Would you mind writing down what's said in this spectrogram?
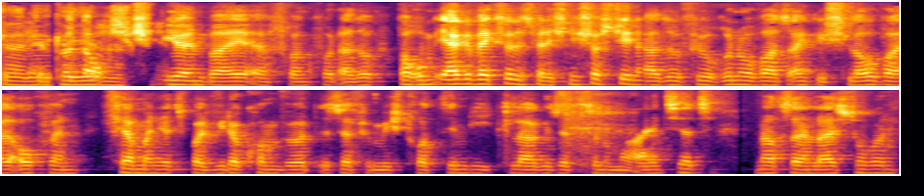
Geile Er Karriere. auch spielen bei äh, Frankfurt. Also, warum er gewechselt ist, werde ich nicht verstehen. Also, für Renault war es eigentlich schlau, weil auch wenn Fährmann jetzt bald wiederkommen wird, ist er für mich trotzdem die klar gesetzte Nummer 1 jetzt nach seinen Leistungen.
